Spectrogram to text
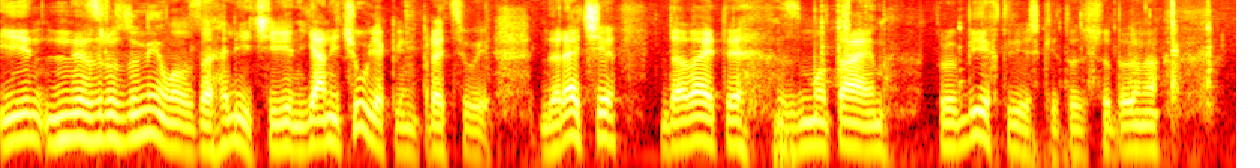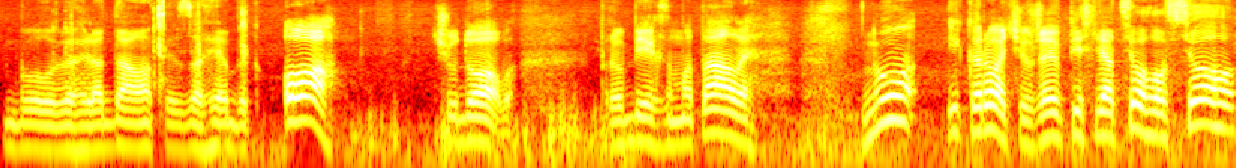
І не зрозуміло взагалі, чи він. Я не чув, як він працює. До речі, давайте змотаємо пробіг трішки, тут, щоб воно було виглядало цей загиблик. О! Чудово! Пробіг змотали. Ну і коротше, вже після цього всього,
